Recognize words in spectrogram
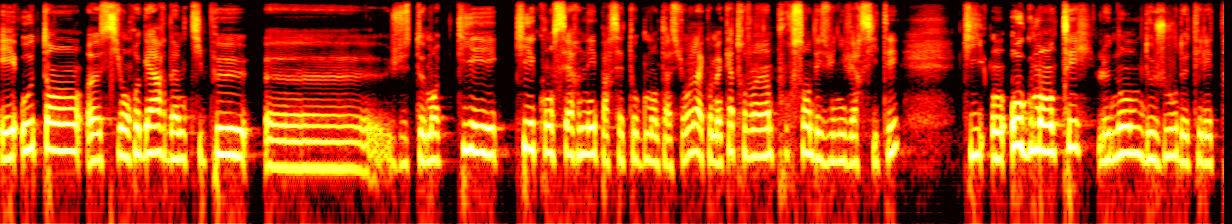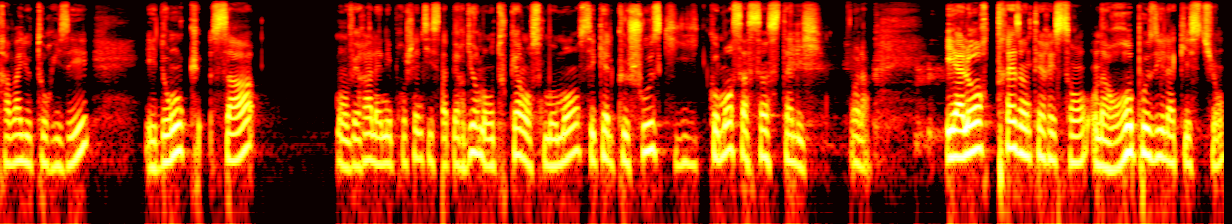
Et autant, euh, si on regarde un petit peu euh, justement qui est, qui est concerné par cette augmentation, là, comme 81% des universités qui ont augmenté le nombre de jours de télétravail autorisés. Et donc ça, on verra l'année prochaine si ça perdure, mais en tout cas en ce moment, c'est quelque chose qui commence à s'installer. Voilà. Et alors, très intéressant, on a reposé la question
